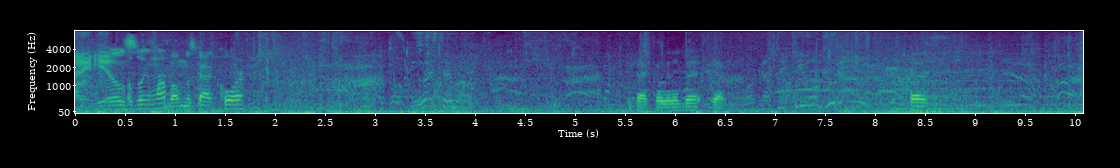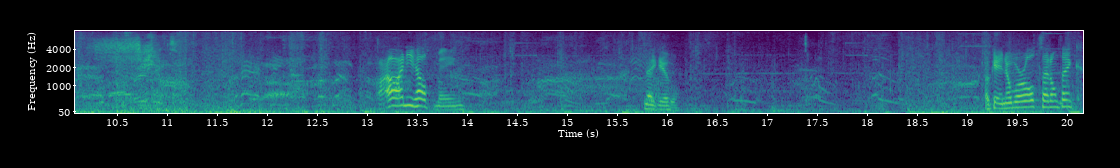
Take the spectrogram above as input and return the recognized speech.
I need heals. Bubbling them up. I've almost got core. Back a little bit. Yep. Close. Oh, I need help. Main. Thank you. Okay, no more ults, I don't think.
